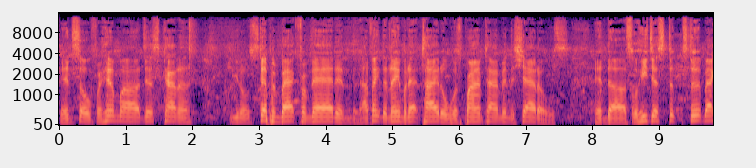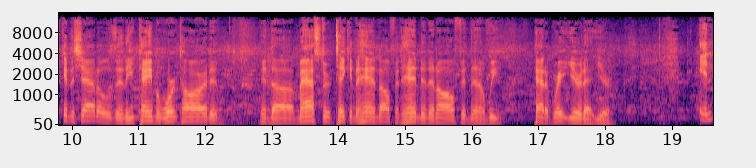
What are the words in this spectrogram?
And so for him, uh, just kind of, you know, stepping back from that, and I think the name of that title was Prime Time in the Shadows. And uh, so he just st- stood back in the shadows, and he came and worked hard and and uh, mastered taking the hand off and handing it off, and uh, we had a great year that year and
